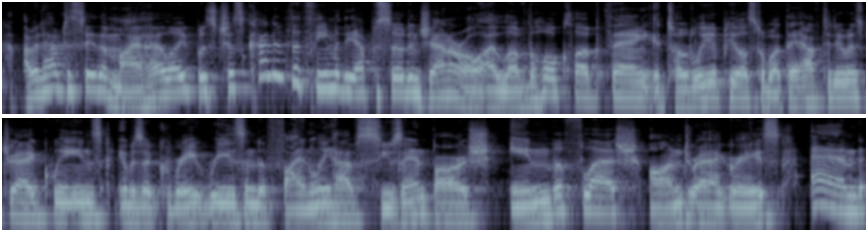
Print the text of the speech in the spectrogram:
I would have to say that my highlight was just kind of the theme of the episode in general. I love the whole club thing. It totally appeals to what they have to do as drag queens. It was a great reason to finally have Susanne Bartsch in the flesh on Drag Race. And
